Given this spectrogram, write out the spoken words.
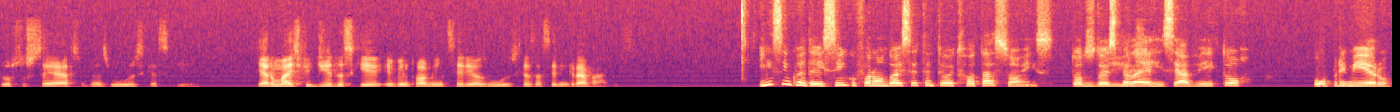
do sucesso das músicas que que eram mais pedidas, que eventualmente seriam as músicas a serem gravadas. Em 55 foram 278 rotações, todos dois Isso. pela RCA Victor. O primeiro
